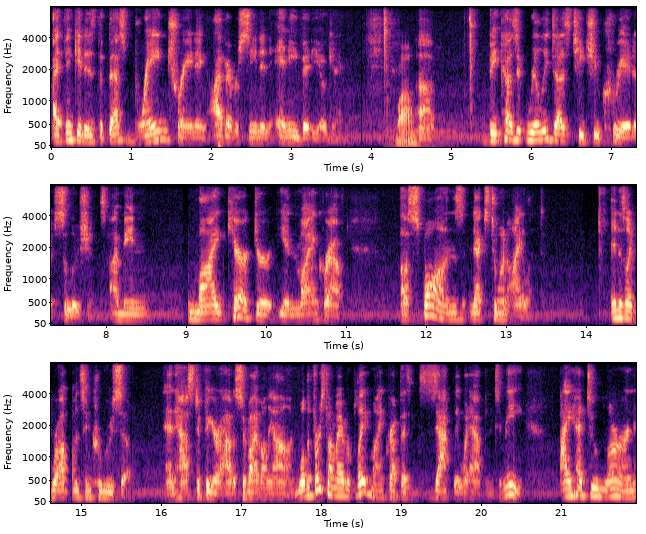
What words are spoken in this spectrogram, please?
I think it is the best brain training I've ever seen in any video game. Wow. Uh, because it really does teach you creative solutions. I mean, my character in Minecraft uh, spawns next to an island and is like Robinson Crusoe and has to figure out how to survive on the island. Well, the first time I ever played Minecraft, that's exactly what happened to me. I had to learn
